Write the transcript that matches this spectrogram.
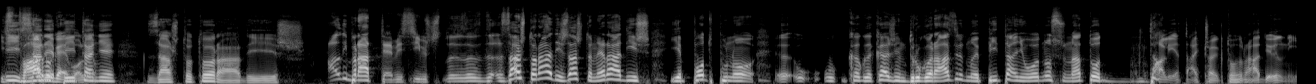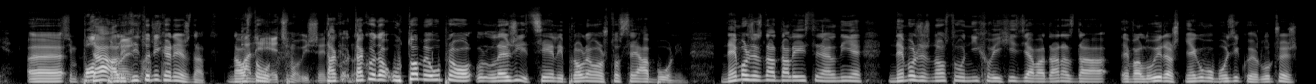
I, I sad je pitanje volio. zašto to radiš? Ali, brate, mislim, zašto radiš, zašto ne radiš, je potpuno, e, kako da kažem, drugorazredno je pitanje u odnosu na to da li je taj čovjek to radio ili nije. E, Mislim, da, ali ti to nikad ne znat. Na pa nećemo više. Tako, tako da u tome upravo leži cijeli problem ono što se ja bunim. Ne možeš znat da li je istina ili nije. Ne možeš na osnovu njihovih izjava danas da evaluiraš njegovu muziku i odlučuješ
